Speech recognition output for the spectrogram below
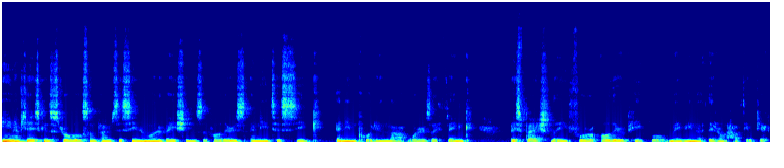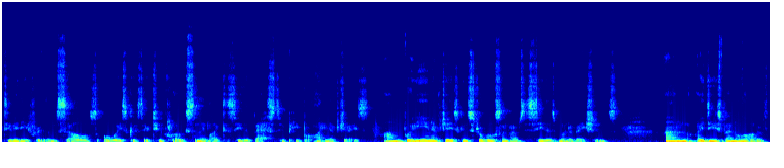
ENFJs can struggle sometimes to see the motivations of others and need to seek an input in that. Whereas I think, especially for other people, maybe not, they don't have the objectivity for themselves always because they're too close and they like to see the best in people, INFJs. Um, but ENFJs can struggle sometimes to see those motivations. And I do spend a lot of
